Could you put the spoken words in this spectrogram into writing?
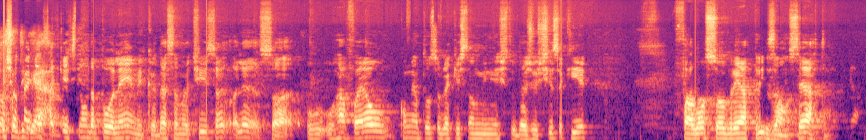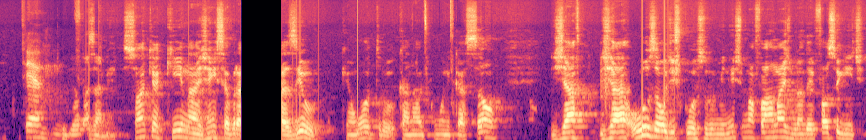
deixa eu de pegar essa guerra. questão da polêmica dessa notícia. Olha só, o, o Rafael comentou sobre a questão do ministro da Justiça que falou sobre a prisão, certo? É. exame. Só que aqui na Agência Brasil, que é um outro canal de comunicação, já, já usa o discurso do ministro de uma forma mais branda. Ele fala o seguinte:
